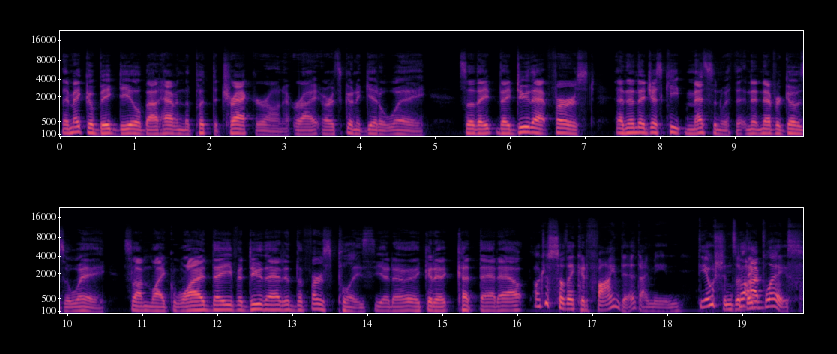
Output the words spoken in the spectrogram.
they make a big deal about having to put the tracker on it, right? Or it's going to get away. So they they do that first and then they just keep messing with it and it never goes away. So I'm like, why'd they even do that in the first place? You know, they could have cut that out. Oh, just so they could find it. I mean, the ocean's a well, big I'm, place.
